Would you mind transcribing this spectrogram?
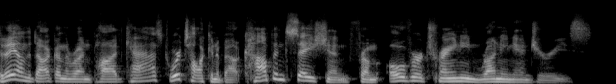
Today on the Doc on the Run podcast, we're talking about compensation from overtraining running injuries.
